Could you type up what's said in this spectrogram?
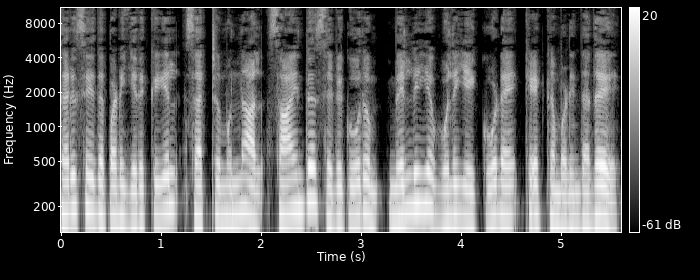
சரிசெய்தபடி இருக்கையில் சற்று முன்னால் சாய்ந்த செவிகூறும் மெல்லிய ஒலியைக் கூட கேட்க முடிந்தது.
